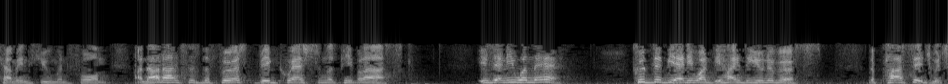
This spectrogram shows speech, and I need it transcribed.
come in human form. And that answers the first big question that people ask. Is anyone there? Could there be anyone behind the universe? The passage which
